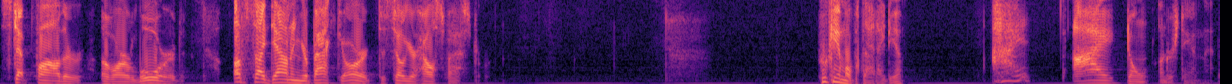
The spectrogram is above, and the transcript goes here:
stepfather of our Lord upside down in your backyard to sell your house faster Who came up with that idea? I I don't understand that.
